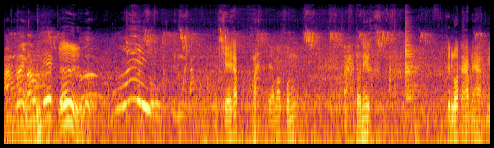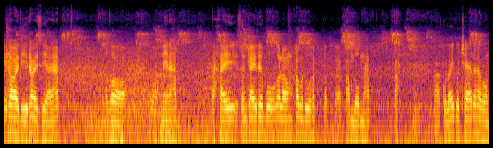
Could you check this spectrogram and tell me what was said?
วางเลยเราเด็กเออโอ้ยมันตึงไว้ตั้งโอเคครับมาเดี๋ยวมาขนอะตัวนี้ขึ้นรถนะครับนะฮะมีท่อไอดีท่อไอเสียนะครับ แล้วก็บอกนี่นะครับอะใครสนใจเทอร์โบก็ลองเข้ามาดูครับกับอะปั๊มลมนะครับ ไปฝากกดไลค์กดแชร์ด้วยครับผม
